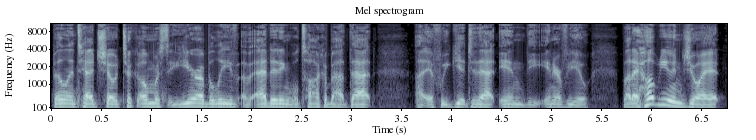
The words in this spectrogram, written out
Bill and Ted show. It took almost a year, I believe, of editing. We'll talk about that uh, if we get to that in the interview. But I hope you enjoy it.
